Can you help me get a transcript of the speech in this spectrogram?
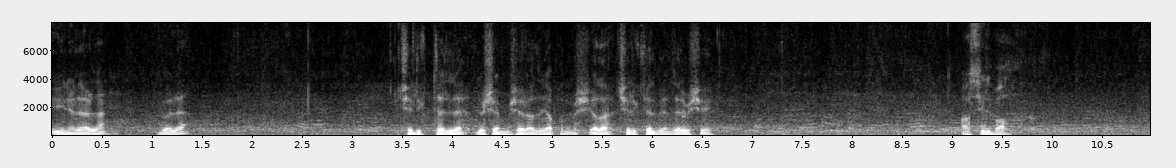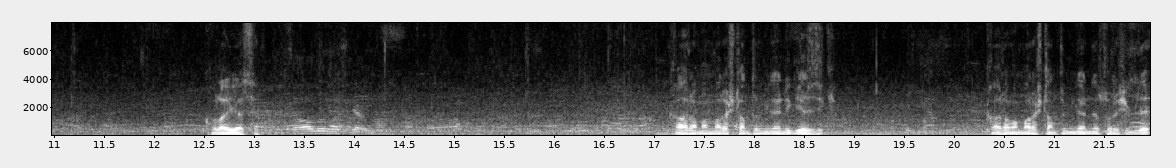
İğnelerden böyle çelik telle döşenmiş herhalde yapılmış ya da çelik tel benzeri bir şey. Asil bal. Kolay gelsin. Sağ olun, hoş geldiniz. Kahramanmaraş tanıtım gezdik. Kahramanmaraş tanıtım illerinden sonra şimdi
